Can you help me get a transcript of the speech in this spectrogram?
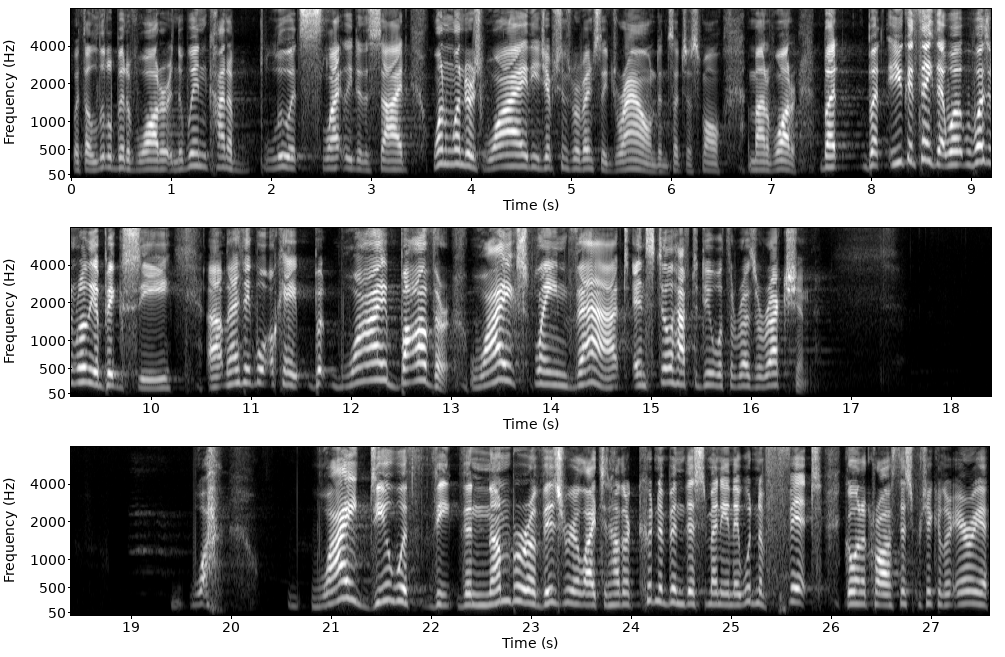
with a little bit of water, and the wind kind of blew it slightly to the side. One wonders why the Egyptians were eventually drowned in such a small amount of water. But, but you could think that, well, it wasn't really a big sea. Uh, and I think, well, okay, but why bother? Why explain that and still have to deal with the resurrection? Why? Why deal with the, the number of Israelites and how there couldn't have been this many and they wouldn't have fit going across this particular area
